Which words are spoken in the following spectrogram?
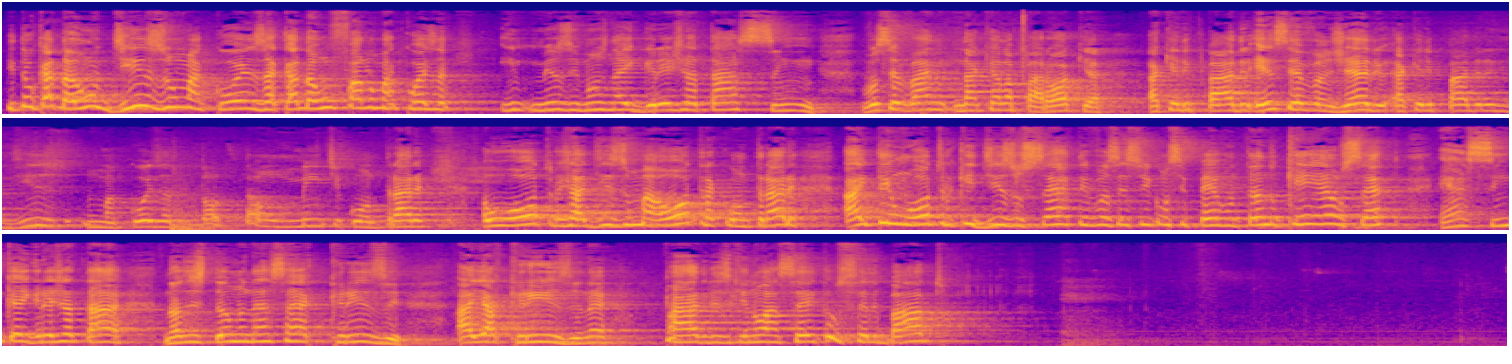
Então cada um diz uma coisa, cada um fala uma coisa. E, meus irmãos, na igreja está assim. Você vai naquela paróquia, aquele padre, esse evangelho, aquele padre ele diz uma coisa totalmente contrária, o outro já diz uma outra contrária, aí tem um outro que diz o certo e vocês ficam se perguntando quem é o certo. É assim que a igreja está. Nós estamos nessa crise. Aí a crise, né? Padres que não aceitam o celibato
